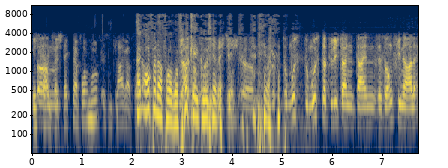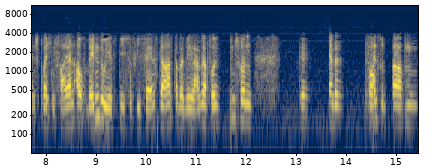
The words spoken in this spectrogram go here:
Ist kein ähm, versteckter Vorwurf, ist ein klarer Vorwurf. Ein offener Vorwurf, ja, okay, gut. Richtig. ähm, also du musst, du musst natürlich dein, dein Saisonfinale entsprechend feiern, auch wenn du jetzt nicht so viel Fans da hast, aber wir haben ja vorhin schon äh, ähm,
